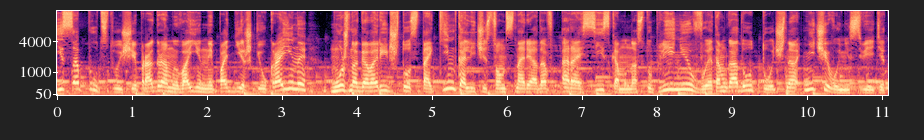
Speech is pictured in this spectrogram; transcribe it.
и сопутствующие программы военной поддержки Украины, можно говорить, что с таким количеством снарядов российскому наступлению в этом году точно точно ничего не светит.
